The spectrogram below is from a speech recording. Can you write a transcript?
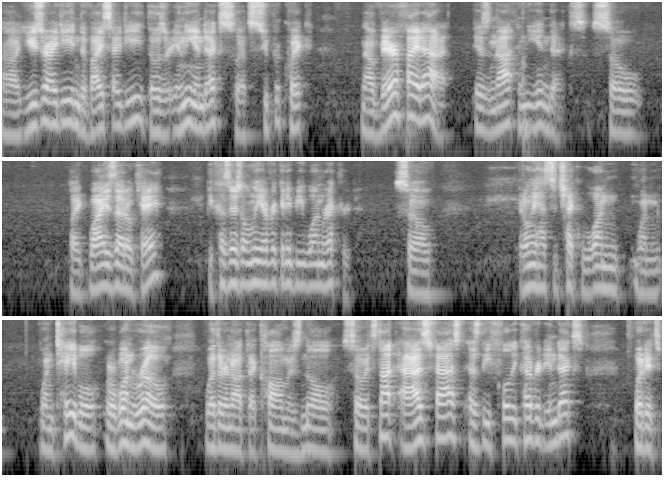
Uh, user ID and device ID, those are in the index, so that's super quick. Now, verified at is not in the index. So, like, why is that okay? Because there's only ever going to be one record. So, it only has to check one one one table or one row whether or not that column is null. So it's not as fast as the fully covered index, but it's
